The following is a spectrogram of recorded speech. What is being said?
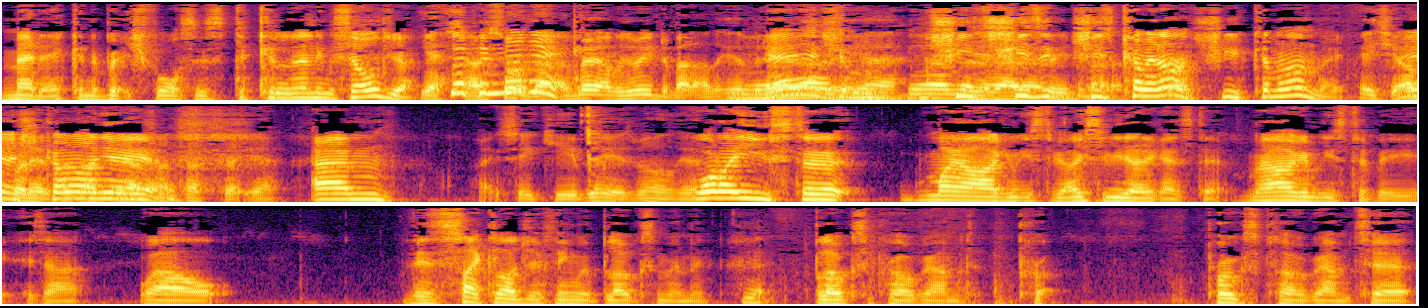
medic in the British forces to kill an enemy soldier. Yes, I saw that. I medic. read- I was reading about that the other Yeah, she- yeah, yeah, she's, yeah, she's, yeah, she's yeah. coming on. She's coming on, mate. Hey, yeah, she's coming on, yeah, yeah. fantastic. Yeah. Um, Like CQB as well. Yeah. what I used to, my argument used to be, I used to be dead against it. My argument used to be is that, well, there's a psychological thing with blokes and women. Yep. Blokes are programmed, pro, blokes are programmed to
